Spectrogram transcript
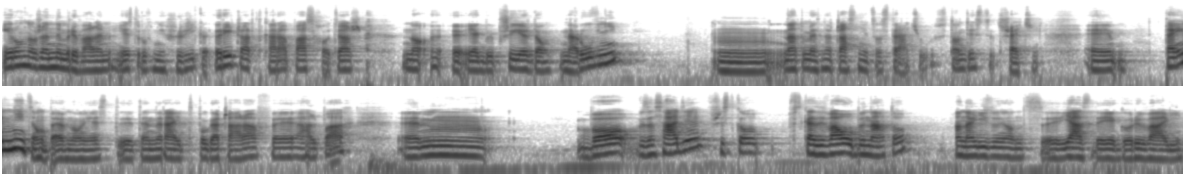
I równorzędnym rywalem jest również Richard Carapaz, chociaż no, e, jakby przyjeżdżał na równi, Mm, natomiast na czas nieco stracił, stąd jest trzeci. Y, tajemnicą pewną jest ten rajd Pogaczara w Alpach, bo w zasadzie wszystko wskazywałoby na to, analizując jazdę jego rywali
